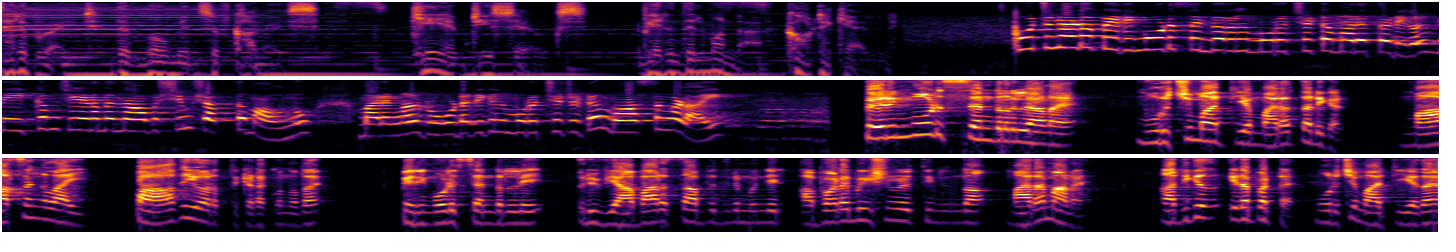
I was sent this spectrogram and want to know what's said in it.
Celebrate of colours K M T silks Perinthalmanna Kottakkal. Koottanad Peringode സെന്ററിൽ മുറിച്ചിട്ട മരത്തടികൾ നീക്കം ചെയ്യണമെന്ന ആവശ്യം ശക്തമാവുന്നു. മരങ്ങൾ റോഡരികിൽ മുറിച്ചിട്ടിട്ട് മാസങ്ങളായി. പെരിങ്ങോട് സെന്ററിലാണ് മുറിച്ചു മാറ്റിയ മരത്തടികൾ മാസങ്ങളായി പാതയോരത്ത് കിടക്കുന്നത്. പെരിങ്ങോട് സെന്ററിലെ ഒരു വ്യാപാര സ്ഥാപനത്തിന് മുന്നിൽ അപകട ഭീഷണി ഉയർത്തിയിരുന്ന മരമാണ് അധിക ഇടപെട്ട് മുറിച്ചു മാറ്റിയത്.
